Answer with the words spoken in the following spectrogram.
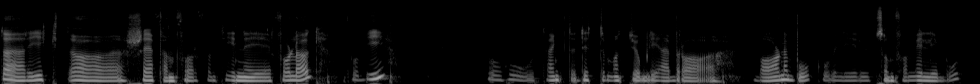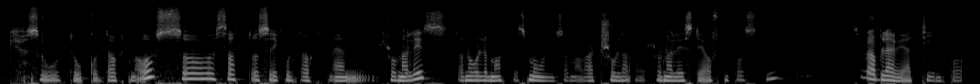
der gikk da sjefen for Fontini forlag forbi og hun tenkte dette måtte jo bli ei bra barnebok, hun ville gi ut som familiebok. Så hun tok kontakt med oss og satte oss i kontakt med en journalist, Dan Ole Mattis Moen, som har vært journalist i Aftenposten. Så da ble vi et team på,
